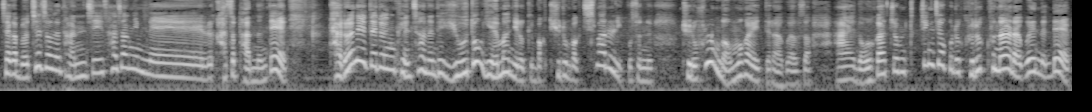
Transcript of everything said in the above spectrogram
제가 며칠 전에 단지 사장님네를 가서 봤는데 다른 애들은 괜찮은데 유독 얘만 이렇게 막 뒤로 막 치마를 입고서는 뒤로 훌렁 넘어가 있더라고요. 그래서 아 너가 좀 특징적으로 그렇구나 라고 했는데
